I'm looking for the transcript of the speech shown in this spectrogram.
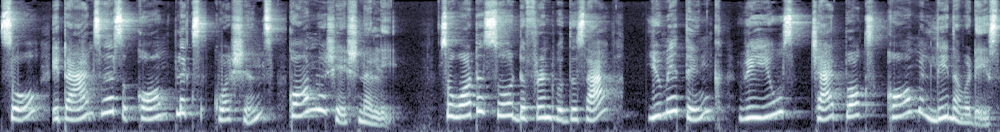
So it answers complex questions conversationally. So what is so different with this app? You may think we use chatbox commonly nowadays,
